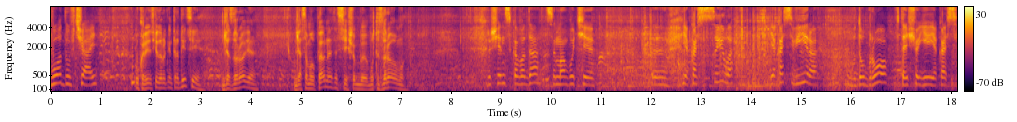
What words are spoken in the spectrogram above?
воду в чай. Українські народні традиції для здоров'я, для самовпевненості, щоб бути здоровим. Хрещенська вода це, мабуть, е, е, якась сила, якась віра в добро, в те, що є якась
